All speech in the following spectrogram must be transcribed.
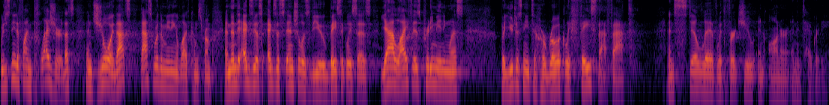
We just need to find pleasure that's, and joy. That's, that's where the meaning of life comes from. And then the existentialist view basically says, yeah, life is pretty meaningless, but you just need to heroically face that fact and still live with virtue and honor and integrity.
